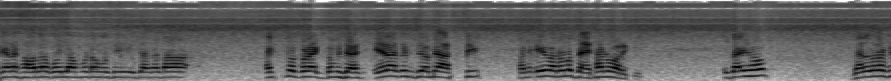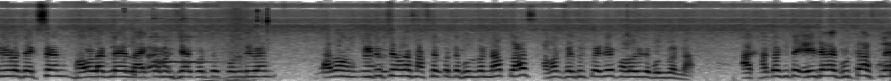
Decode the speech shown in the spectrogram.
এখানে খাওয়া দাওয়া করলাম মোটামুটি, এই জায়গাটা এক্সপ্লোর করা একদমই শেষ। এর আগে যদি আমি আসছি মানে এবার হলো দেখানো আর কি। যাই হোক যারা যারা ভিডিওটা দেখছেন, ভালো লাগলে লাইক কমেন্ট শেয়ার করতে, করে দিবেন। এবং ইউটিউব চ্যানেলে সাবস্ক্রাইব করতে ভুলবেন না। প্লাস আমার ফেসবুক পেজে ফলো দিতে ভুলবেন না। আর খাগড়াছড়িতে এই জায়গায় ঘুরতে আসলে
